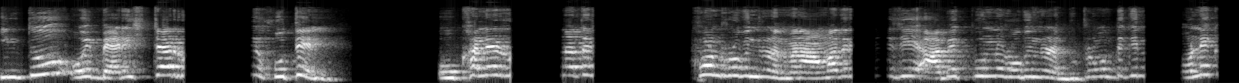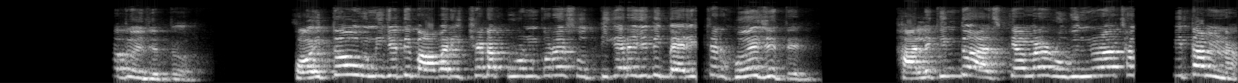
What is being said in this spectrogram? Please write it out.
কিন্তু ওই ব্যারিস্টার হতেন। ওখানে রবীন্দ্রনাথের এখন রবীন্দ্রনাথ। মানে আমাদের যে আবেগপূর্ণ রবীন্দ্রনাথ, দুটোর মধ্যে কিন্তু অনেক হয়ে যেত। হয়তো উনি যদি বাবার ইচ্ছাটা পূরণ করে সত্যিকারে যদি ব্যারিস্টার হয়ে যেতেন, তাহলে কিন্তু আজকে আমরা রবীন্দ্রনাথ পেতাম না।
